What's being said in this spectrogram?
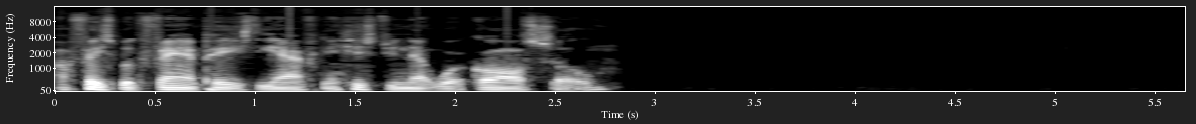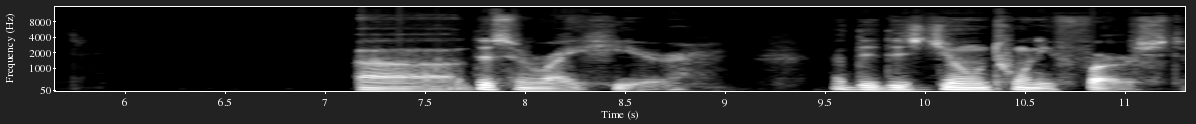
our Facebook fan page, the African History Network, also. Uh, this one right here. I did this June 21st.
